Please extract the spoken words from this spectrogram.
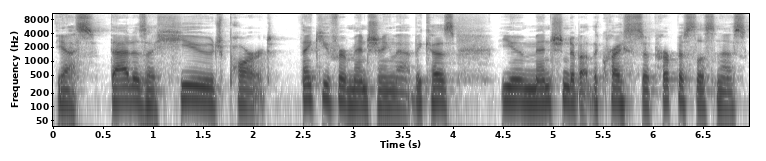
Yes, that is a huge part. Thank you for mentioning that because you mentioned about the crisis of purposelessness.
